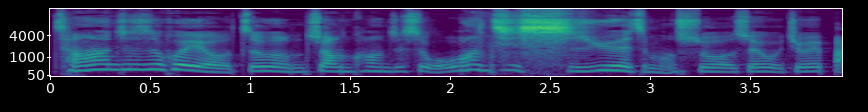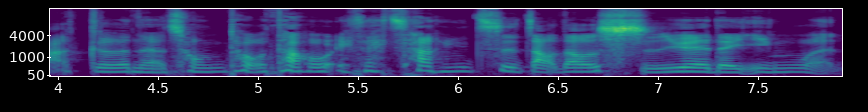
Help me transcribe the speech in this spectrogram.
常常就是会有这种状况，就是我忘记十月怎么说，所以我就会把歌呢从头到尾再唱一次，找到十月的英文。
